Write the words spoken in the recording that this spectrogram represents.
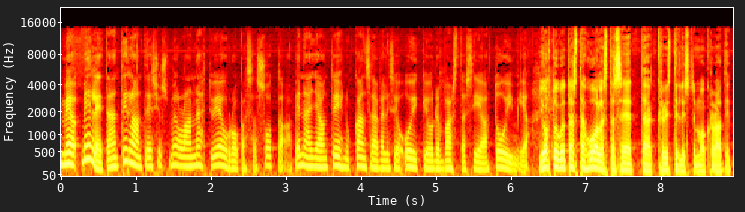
me, me eletään tilanteessa, jos me ollaan nähty Euroopassa sotaa. Venäjä on tehnyt kansainvälisen oikeuden vastaisia toimia. Johtuuko tästä huolesta se, että kristillisdemokraatit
